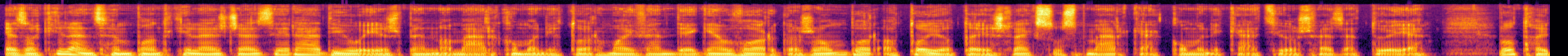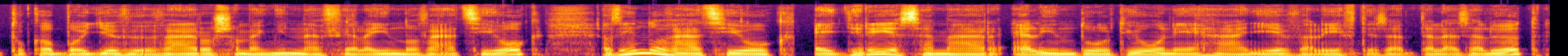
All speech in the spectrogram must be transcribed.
Ez a 90.9 Jazzy Rádió és benne a Márka Monitor mai vendégen Varga Zsombor, a Toyota és Lexus márkák kommunikációs vezetője. Ott hagytuk abba, hogy jövő városa, meg mindenféle innovációk. Az innovációk egy része már elindult jó néhány évvel, évtizeddel ezelőtt.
